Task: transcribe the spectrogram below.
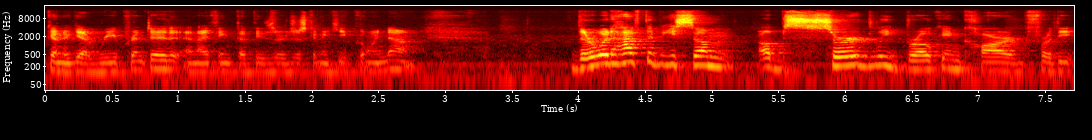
going to get reprinted, and I think that these are just going to keep going down there would have to be some absurdly broken card for the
